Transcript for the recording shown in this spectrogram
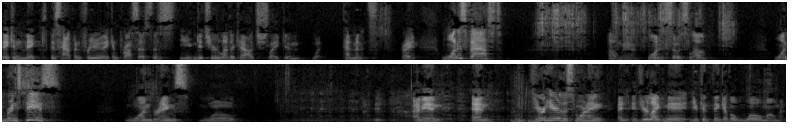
They can make this happen for you. They can process this. You can get your leather couch like in what, 10 minutes right? One is fast. Oh man, one is so slow. One brings peace. One brings woe. I mean, and you're here this morning, and if you're like me, you can think of a whoa moment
